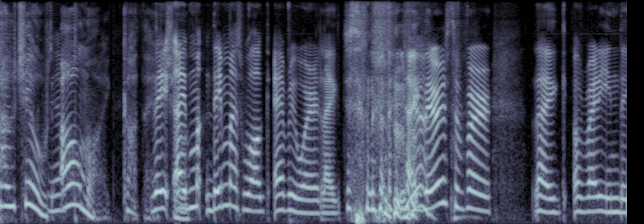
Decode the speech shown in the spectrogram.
so chilled. Yeah. Oh my god, They I they must walk everywhere like just like they're super like already in the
